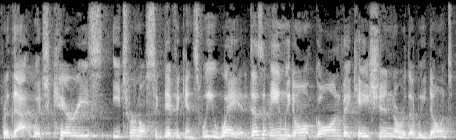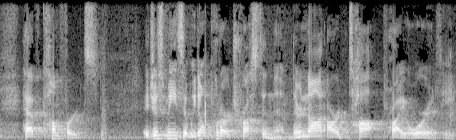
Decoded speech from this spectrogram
for that which carries eternal significance. We weigh it. It doesn't mean we don't go on vacation or that we don't have comforts. It just means that we don't put our trust in them. They're not our top priority.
